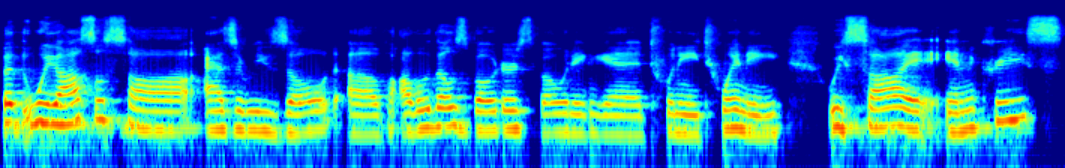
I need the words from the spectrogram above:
But we also saw, as a result of all of those voters voting in 2020, we saw an increase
